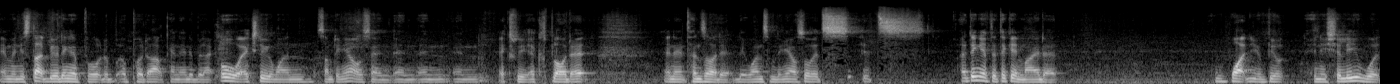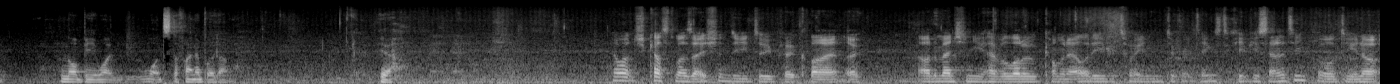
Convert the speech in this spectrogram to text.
and when you start building a, pro- a product and then they'll be like oh actually we want something else and, and, and, and actually explore that and then it turns out that they want something else so it's it's I think you have to take in mind that what you built initially would not be what what's the final product. Yeah. How much customization do you do per client though? I'd imagine you have a lot of commonality between different things to keep your sanity, or do you not?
